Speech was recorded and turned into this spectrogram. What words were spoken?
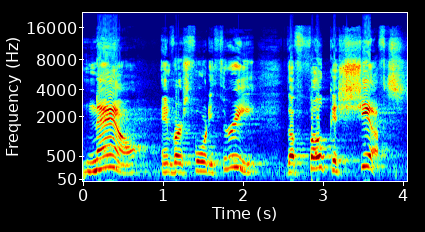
now in verse 43, the focus shifts.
